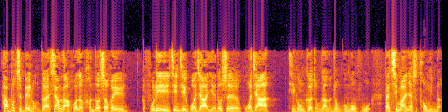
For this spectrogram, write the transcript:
它不止被垄断，香港或者很多社会福利经济国家也都是国家提供各种各样的这种公共服务，但起码人家是透明的、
